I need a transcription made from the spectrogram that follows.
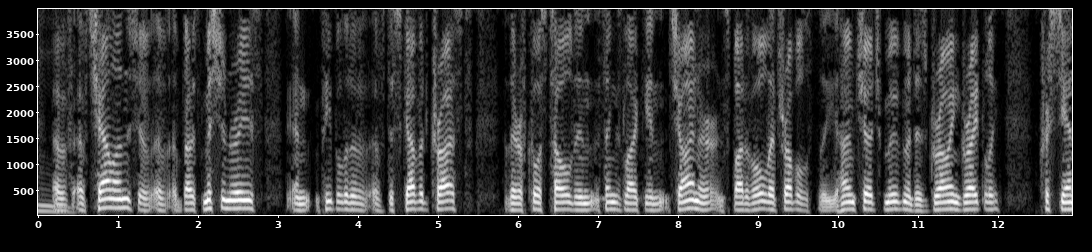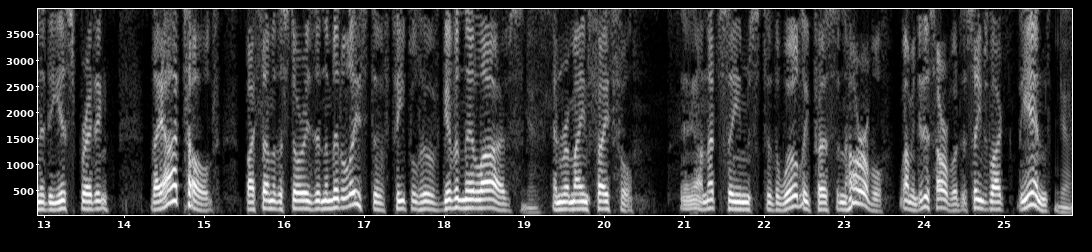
mm. of, of challenge, of, of, of, both missionaries and people that have, have discovered Christ. They're, of course, told in things like in China, in spite of all their troubles, the home church movement is growing greatly. Christianity is spreading. They are told by some of the stories in the Middle East of people who have given their lives yes. and remain faithful. You know, and that seems to the worldly person horrible. I mean, it is horrible. It seems like the end. Yeah.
